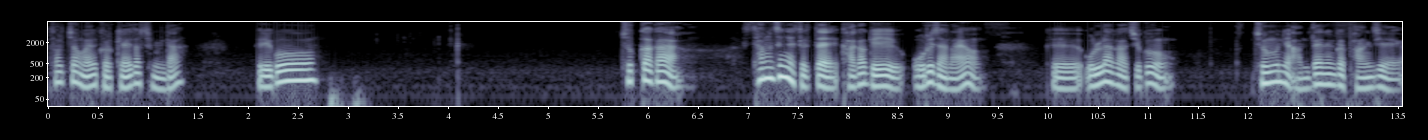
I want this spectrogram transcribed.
설정을 그렇게 해뒀습니다. 그리고 주가가 상승했을 때 가격이 오르잖아요. 그 올라가지고 주문이 안 되는 걸 방지해요.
